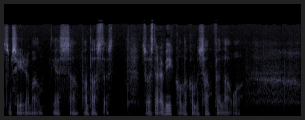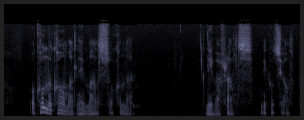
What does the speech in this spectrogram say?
Som sier det man, Yes, fantastiskt. Så jeg snarere vi kunne komme samfunnet og, og kunne komme til himmels og kunne leva frals vi Guds hjelp.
